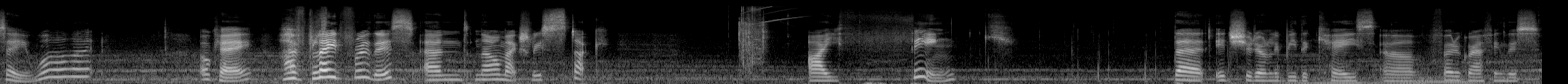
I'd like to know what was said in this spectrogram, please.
Say what? Okay, I've played through this and now I'm actually stuck. I think that it should only be the case of photographing this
